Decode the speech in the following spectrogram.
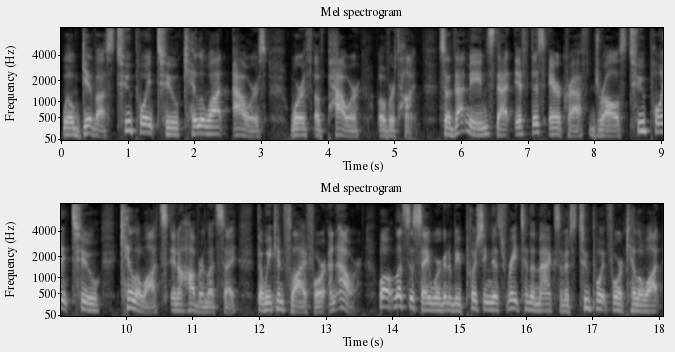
will give us 2.2 kilowatt hours worth of power over time. So, that means that if this aircraft draws 2.2 kilowatts in a hover, let's say, then we can fly for an hour. Well, let's just say we're going to be pushing this right to the max of its 2.4 kilowatt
